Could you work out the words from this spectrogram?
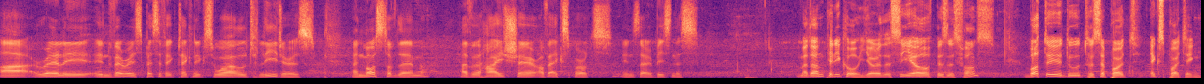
are really in very specific techniques world leaders. And most of them have a high share of exports in their business. Madame Pénicaud, you're the CEO of Business France. What do you do to support exporting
